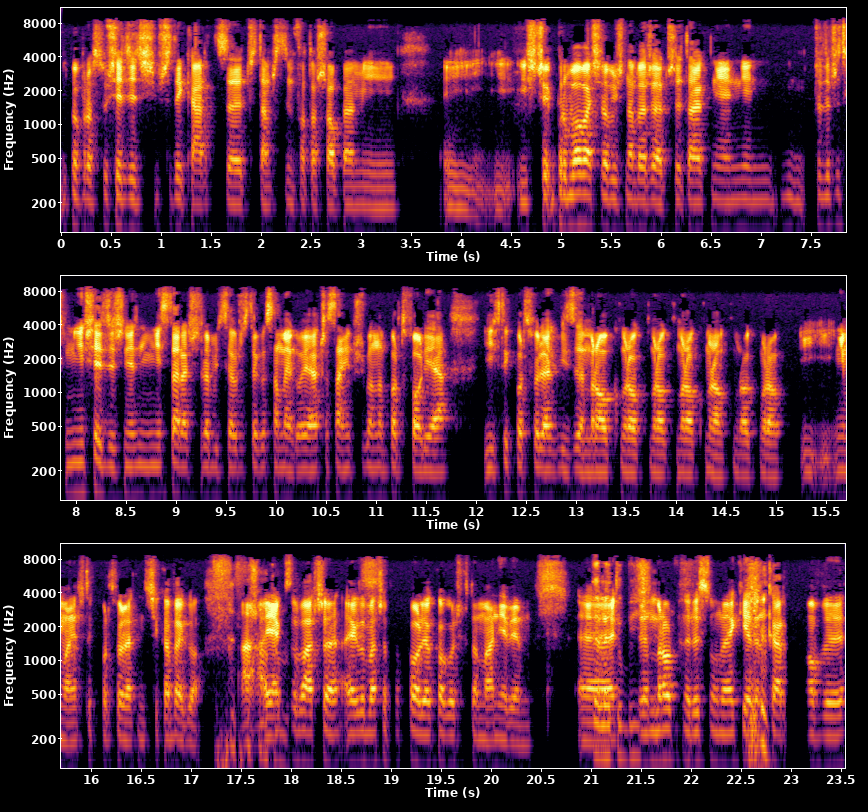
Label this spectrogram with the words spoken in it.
i po prostu siedzieć przy tej kartce, czy tam z tym Photoshopem i, i, i, i próbować robić nowe rzeczy, tak? Nie, nie, przede wszystkim nie siedzieć, nie, nie starać się robić cały czas tego samego. Ja czasami przyglądam portfolia i w tych portfoliach widzę mrok, mrok, mrok, mrok, mrok, mrok, mrok i, i nie ma w tych portfoliach nic ciekawego. A, a jak zobaczę, a jak zobaczę portfolio kogoś, kto ma, nie wiem, e, mroczny rysunek, jeden kartonowy,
